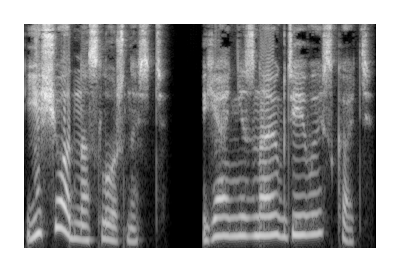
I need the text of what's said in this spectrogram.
Еще одна сложность. Я не знаю, где его искать.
